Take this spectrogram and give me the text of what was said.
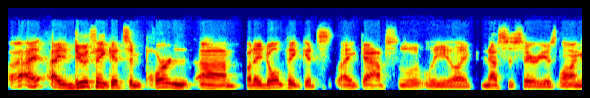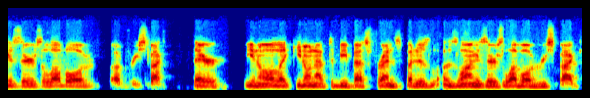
I, I do think it's important, um, but I don't think it's like absolutely like necessary as long as there's a level of, of respect there. You know, like you don't have to be best friends, but as, as long as there's a level of respect.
